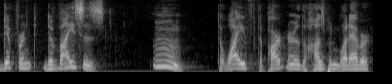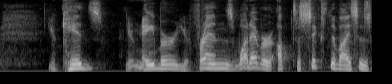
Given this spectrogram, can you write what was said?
different devices. Mm, the wife, the partner, the husband, whatever, your kids, your neighbor, your friends, whatever, up to six devices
